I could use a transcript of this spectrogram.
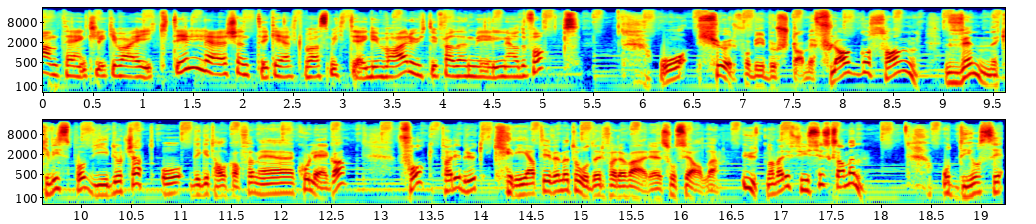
ante jeg egentlig ikke hva jeg gikk til. Jeg skjønte ikke helt hva smittejeger var, ut ifra den mailen jeg hadde fått. Og kjør forbi bursdag med flagg og sang, vennekviss på videochat og digital kaffe med kollega. Folk tar i bruk kreative metoder for å være sosiale, uten å være fysisk sammen. Og det å se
